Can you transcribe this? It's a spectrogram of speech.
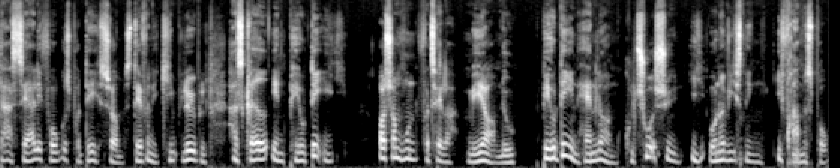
der har særlig fokus på det, som Stephanie Kim Løbel har skrevet en Ph.D. i, og som hun fortæller mere om nu. Ph.D.'en handler om kultursyn i undervisningen i fremmedsprog.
